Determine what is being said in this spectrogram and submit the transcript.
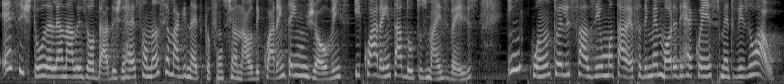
Esse estudo ele analisou dados de ressonância magnética funcional de 41 jovens e 40 adultos mais velhos, enquanto eles faziam uma tarefa de memória de reconhecimento visual.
